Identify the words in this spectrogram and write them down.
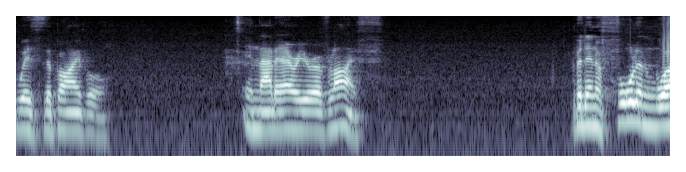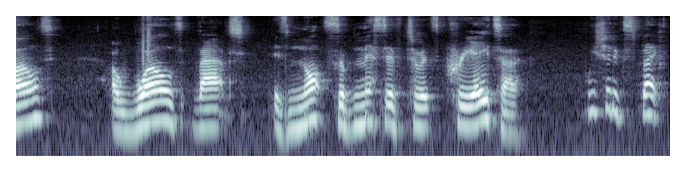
with the Bible in that area of life. But in a fallen world, a world that is not submissive to its creator, we should expect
